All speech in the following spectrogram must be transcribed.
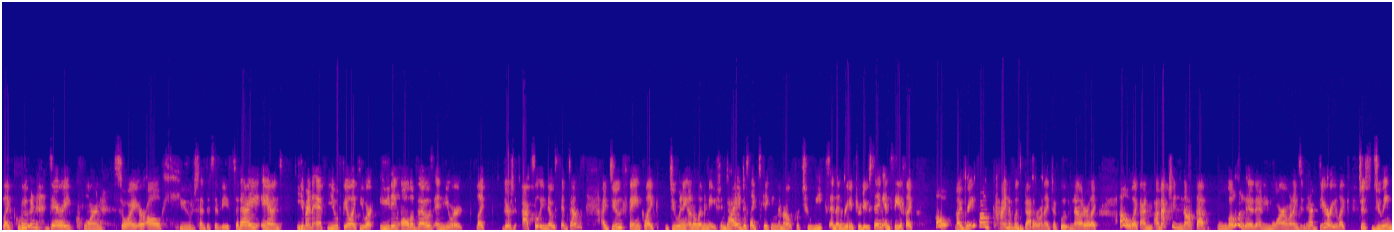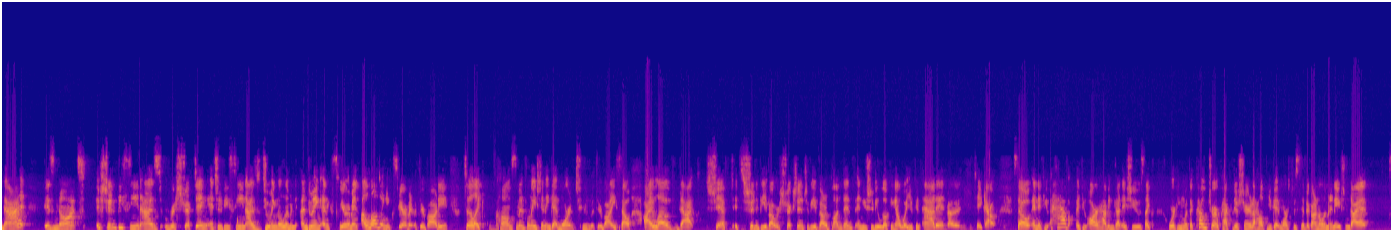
like gluten, dairy, corn, soy are all huge sensitivities today. And even if you feel like you are eating all of those and you are like, there's absolutely no symptoms. I do think like doing an elimination diet, just like taking them out for two weeks and then reintroducing and see if like, oh, my brain fog kind of was better when I took gluten out, or like, oh, like I'm I'm actually not that bloated anymore when I didn't have dairy. Like just doing that is not it shouldn't be seen as restricting. It should be seen as doing the limit and doing an experiment, a loving experiment with your body to like mm-hmm. calm some inflammation and get more in tune with your body. So I love that shift. It shouldn't be about restriction. It should be about abundance, and you should be looking at what you can add in rather than you can take out. So, and if you have, if you are having gut issues, like working with a coach or a practitioner to help you get more specific on elimination diet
